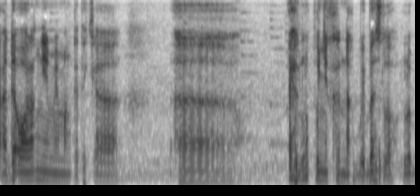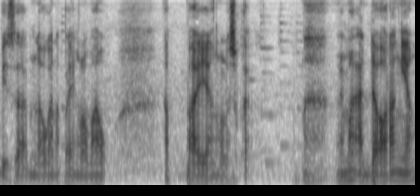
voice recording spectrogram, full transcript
ada orang yang memang ketika uh, eh lo punya kehendak bebas lo lo bisa melakukan apa yang lo mau apa yang lo suka. Nah memang ada orang yang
